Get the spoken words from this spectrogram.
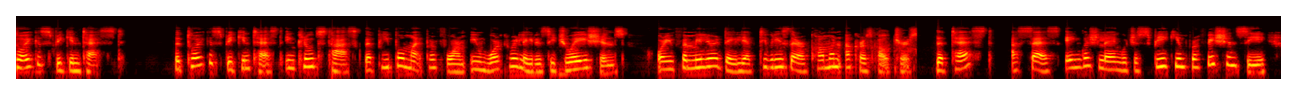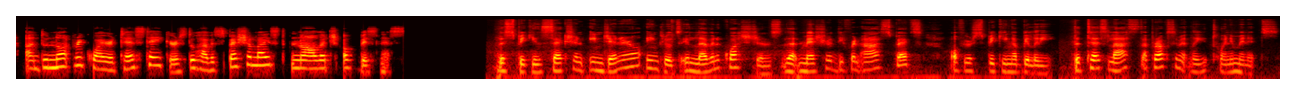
TOEIC speaking test. The TOEIC speaking test includes tasks that people might perform in work-related situations or in familiar daily activities that are common across cultures. The test assess English language speaking proficiency and do not require test takers to have a specialized knowledge of business. The speaking section in general includes 11 questions that measure different aspects of your speaking ability. The test lasts approximately 20 minutes.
